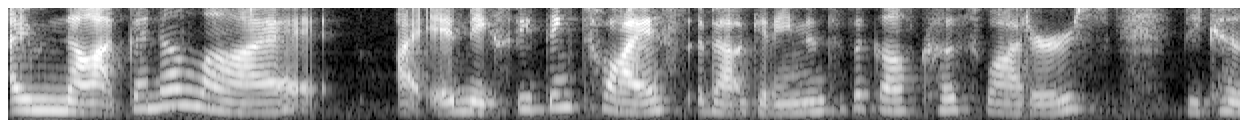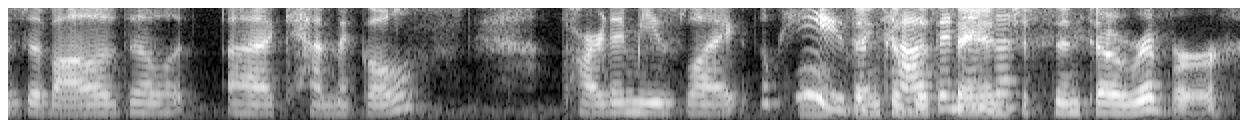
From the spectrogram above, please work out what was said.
I'm not gonna lie, I, it makes me think twice about getting into the Gulf Coast waters because of all of the uh, chemicals. Part of me is like, okay, Well, this think of the happened in San the Jacinto River.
